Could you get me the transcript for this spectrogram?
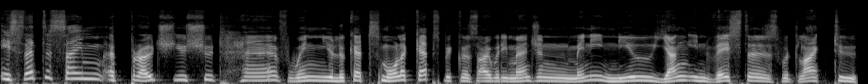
Is that the same approach you should have when you look at smaller caps? Because I would imagine many new young investors would like to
